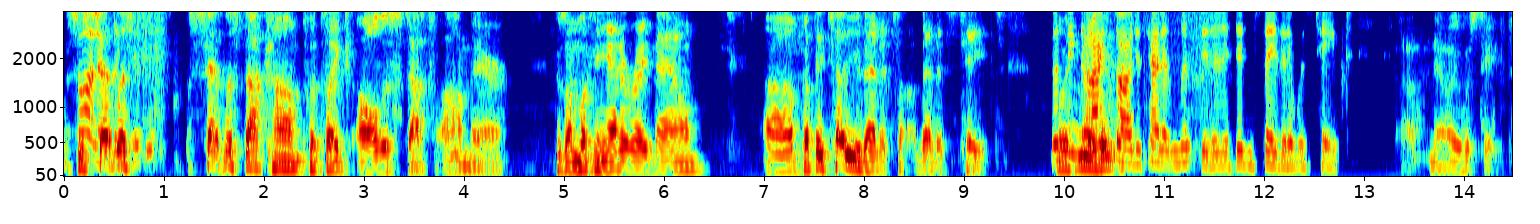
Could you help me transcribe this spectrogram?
So setlist setlist.com puts like all the stuff on there because I'm looking at it right now, uh, but they tell you that it's that it's taped. The thing that no, I they, saw just had it listed and it didn't say that it was taped. Oh, no, it was taped.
